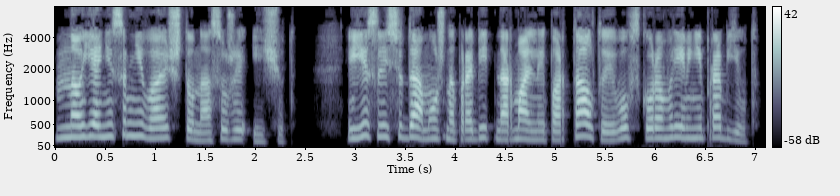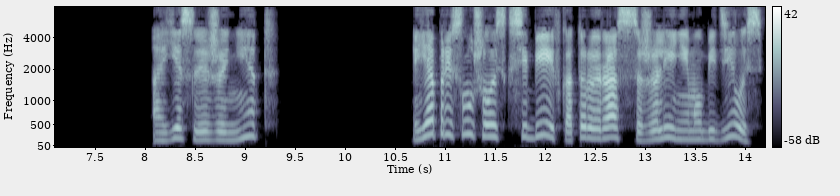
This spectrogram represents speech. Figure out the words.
Но я не сомневаюсь, что нас уже ищут. И если сюда можно пробить нормальный портал, то его в скором времени пробьют. А если же нет... Я прислушалась к себе и в который раз с сожалением убедилась,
